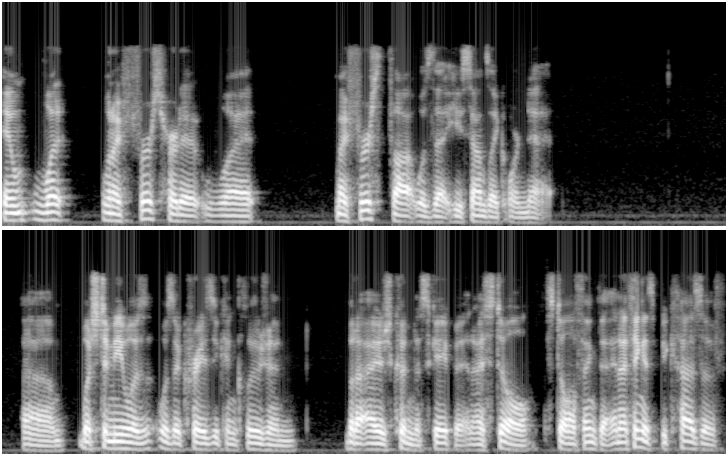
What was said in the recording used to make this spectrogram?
and what when I first heard it, what my first thought was that he sounds like Ornette, um, which to me was was a crazy conclusion, but I just couldn't escape it, and I still still think that, and I think it's because of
